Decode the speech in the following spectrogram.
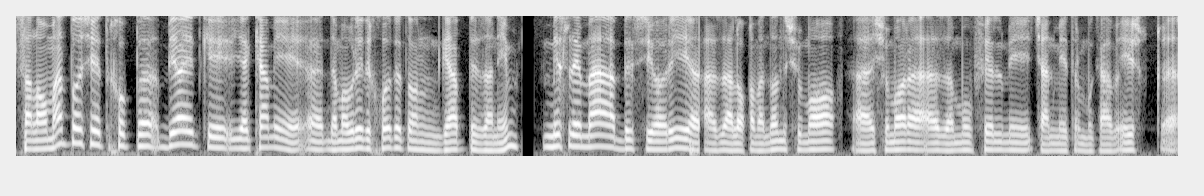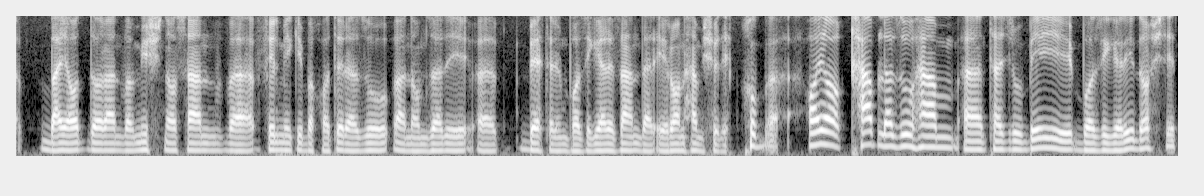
سلامت باشید. خب بیایید که یک کمی در مورد خودتان گپ بزنیم. مثل ما بسیاری از علاقمندان شما شما را از امو فیلم چند متر مکعب عشق بیاد دارند و می‌شناسند و فیلمی که به خاطر از او نامزد بهترین بازیگر زن در ایران هم شده. خب آیا قبل از او هم تجربه بازیگری داشتید؟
